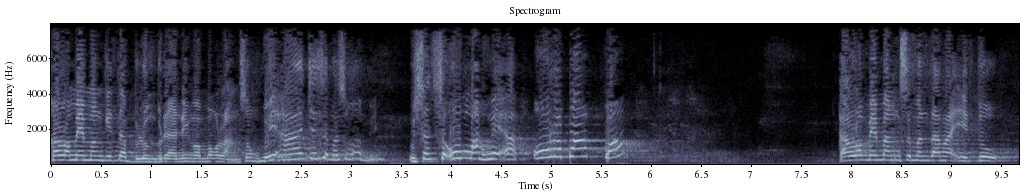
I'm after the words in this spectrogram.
Kalau memang kita belum berani ngomong langsung, WA aja sama suami. Ustaz seumah WA, orang apa-apa. Kalau memang sementara itu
